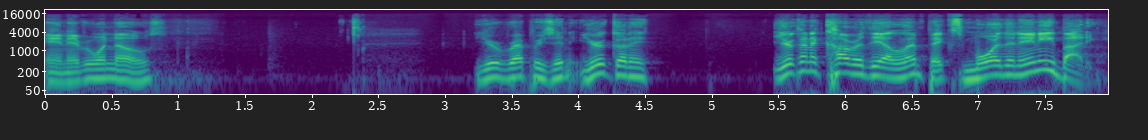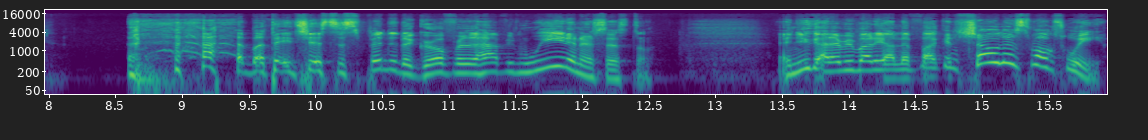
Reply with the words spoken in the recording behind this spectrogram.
And everyone knows you're representing. You're gonna you're gonna cover the Olympics more than anybody. but they just suspended a girl for having weed in her system. And you got everybody on the fucking show that smokes weed.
